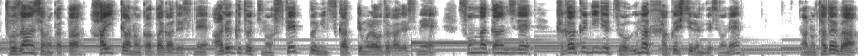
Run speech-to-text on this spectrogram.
登山者の方、ハイカーの方がですね歩く時のステップに使ってもらうとかですね、そんな感じで科学技術をうまく隠してるんですよね。あの例えば、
